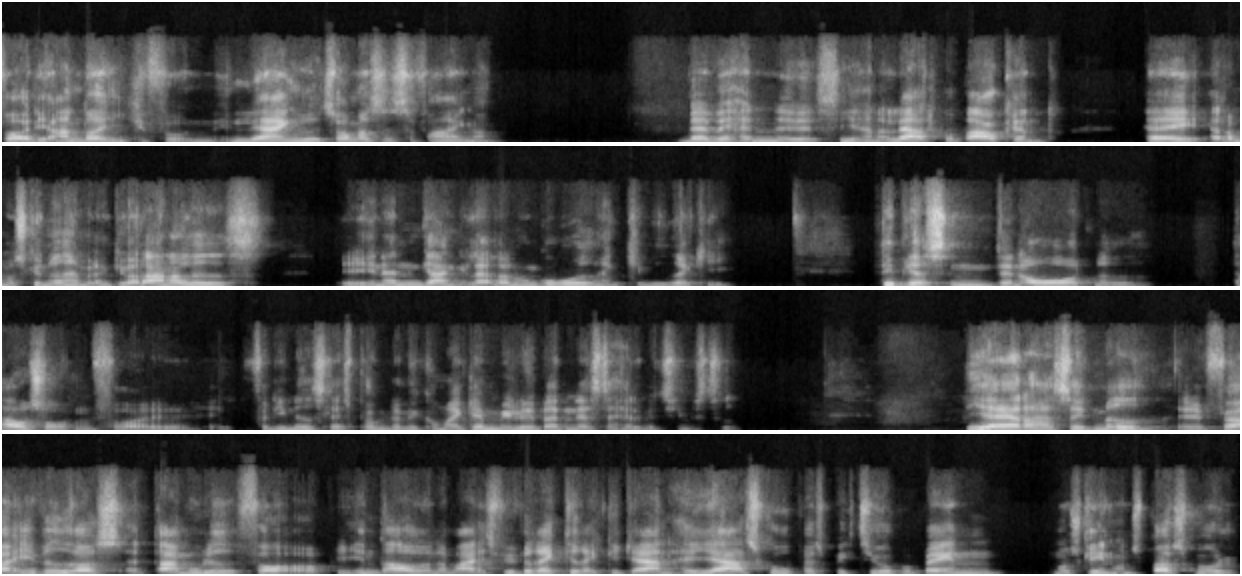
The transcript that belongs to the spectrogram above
for at de andre I kan få en, en læring ud af Thomas' erfaringer. Hvad vil han øh, sige, han har lært på bagkant heraf? Er der måske noget, han vil have gjort anderledes øh, en anden gang, eller er der nogle gode råd, han kan videregive? Det bliver sådan den overordnede dagsorden for, øh, for de nedslagspunkter, vi kommer igennem i løbet af den næste halve times tid. De af jer, der har set med øh, før, I ved også, at der er mulighed for at blive inddraget undervejs. Vi vil rigtig, rigtig gerne have jeres gode perspektiver på banen, måske nogle spørgsmål,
